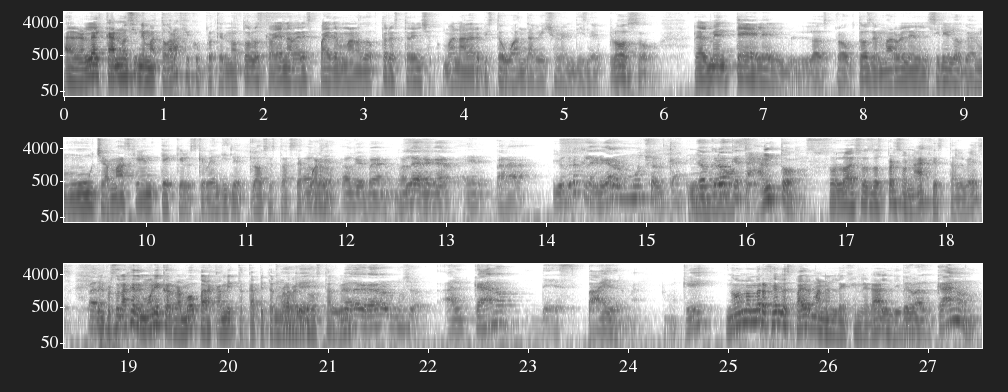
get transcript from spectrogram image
Agregarle al canon cinematográfico, porque no todos los que vayan a ver Spider-Man o Doctor Strange van a haber visto WandaVision en Disney Plus. O realmente el- el- los productos de Marvel en el cine los ve mucha más gente que los que ven Disney Plus, ¿estás de acuerdo? Ok, bueno, no le agregaron, eh, para... Yo creo que le agregaron mucho al canon. Yo no creo que sí. tanto, solo a esos dos personajes, tal vez. Para- El personaje de Mónica Rambeau para Capit- Capitán Marvel Ok, 2, tal no vez. le agregaron mucho al canon de Spider-Man, ¿ok? No, no me refiero al Spider-Man, el de general, digo. Pero al canon,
